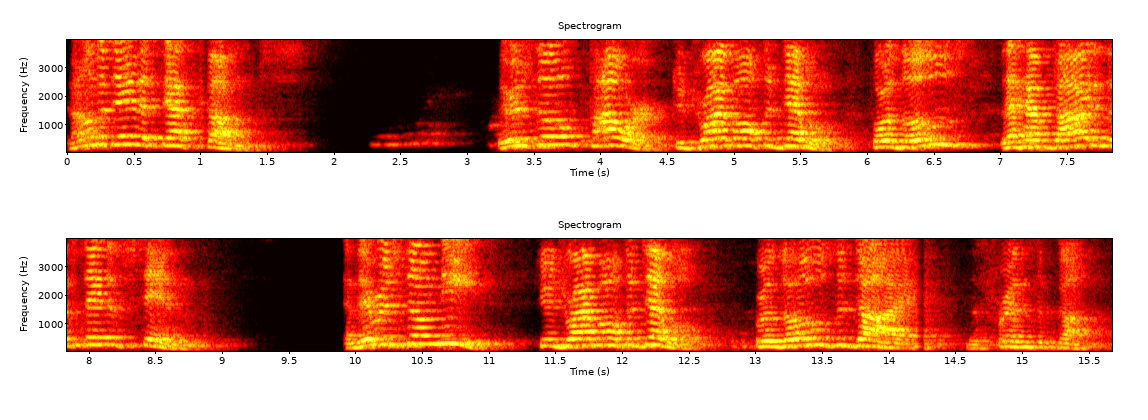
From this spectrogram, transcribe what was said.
And on the day that death comes, there is no power to drive off the devil for those that have died in the state of sin. And there is no need to drive off the devil for those that die, the friends of God.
